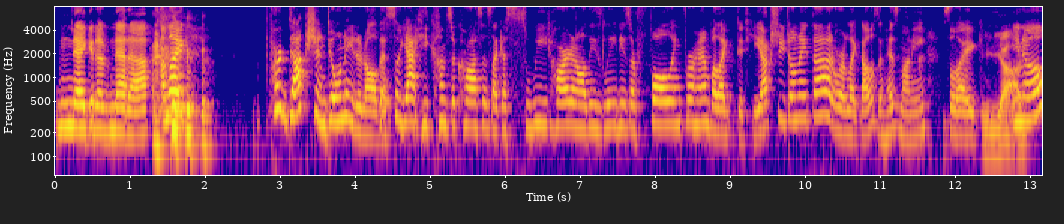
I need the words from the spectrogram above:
negative Neda. I'm like, production donated all this. So yeah, he comes across as like a sweetheart, and all these ladies are falling for him. But like, did he actually donate that, or like that wasn't his money? So like, Yeah, you know,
